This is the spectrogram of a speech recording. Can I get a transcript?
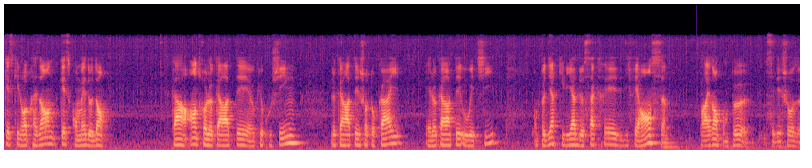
qu'est-ce qu'il représente, qu'est-ce qu'on met dedans. Car entre le karaté euh, Kyokushin, le karaté Shotokai et le karaté Uechi, on peut dire qu'il y a de sacrées différences. Par exemple, on peut c'est des choses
